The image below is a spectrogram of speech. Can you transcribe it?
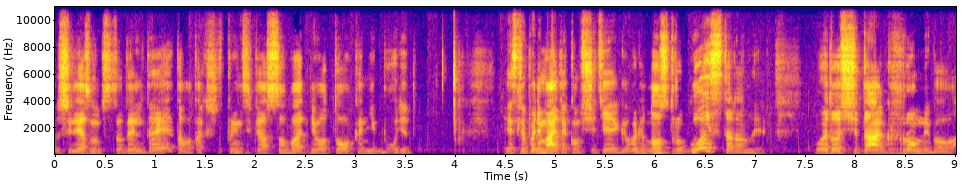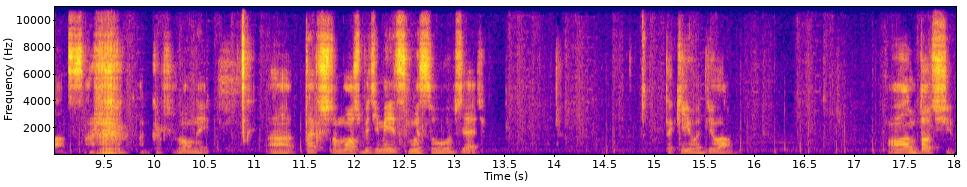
железную цитадель до этого, так что, в принципе, особо от него толка не будет. Если понимаете, о каком щите я говорю. Но, с другой стороны, у этого щита огромный баланс. Рррр, огромный. А, так что, может быть, имеет смысл его взять. Такие вот дела. Он тот щит.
